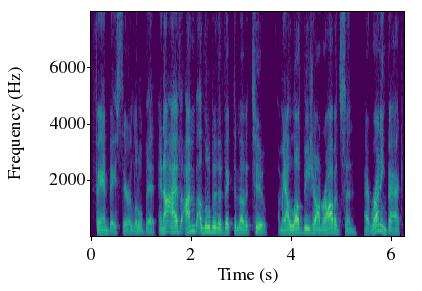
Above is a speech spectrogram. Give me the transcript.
fan base there a little bit. And I've I'm a little bit of a victim of it too. I mean, I love Bijan Robinson at running back,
